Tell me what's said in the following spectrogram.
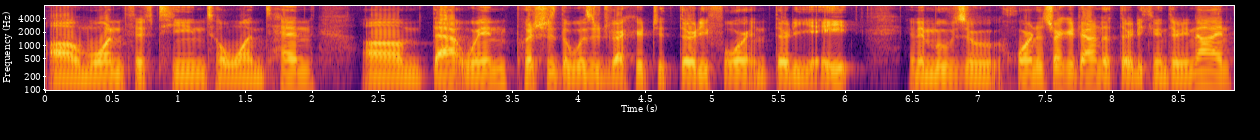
um, 115 to 110. Um, that win pushes the Wizards record to 34 and 38, and it moves the Hornets record down to 33 and 39.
